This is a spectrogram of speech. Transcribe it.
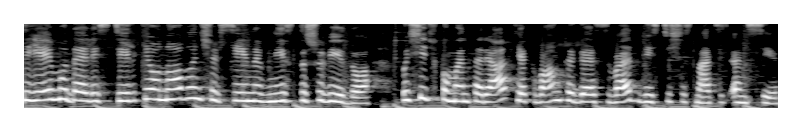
Цієї моделі стільки оновлень, що всі не вмістиш у відео. Пишіть в коментарях, як вам КГСВ 216 MC.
